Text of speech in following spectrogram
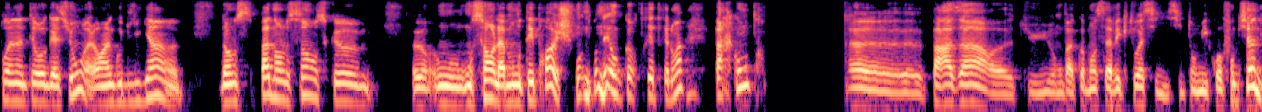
point d'interrogation. Alors un goût de Ligue 1, dans pas dans le sens que on, sent la montée proche, on en est encore très très loin. Par contre, euh, par hasard, euh, on va commencer avec toi si, ton micro fonctionne.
